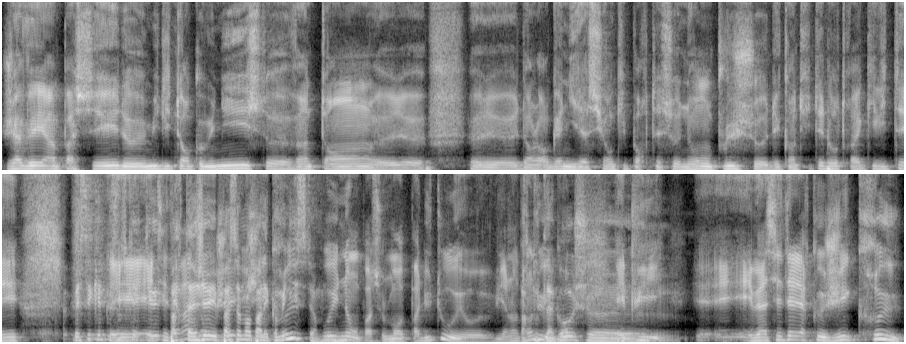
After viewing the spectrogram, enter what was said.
j'avais un passé de militant communiste, 20 euh, ans euh, euh, dans l'organisation qui portait ce nom, plus des quantités d'autres activités. Mais c'est quelque chose qui a été partagé pas seulement par les communistes. Oui, non, pas seulement, pas du tout, bien entendu. Par toute la gauche. Et puis, et, et ben, c'est-à-dire que j'ai cru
